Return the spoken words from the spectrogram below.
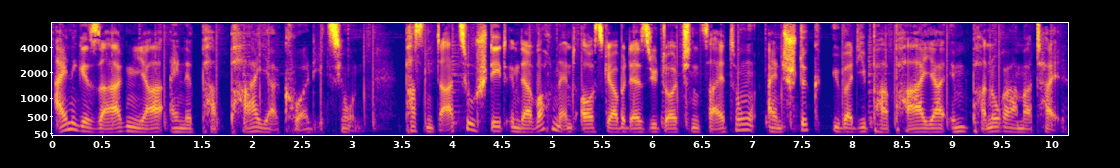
Einige sagen ja eine Papaya-Koalition. Passend dazu steht in der Wochenendausgabe der Süddeutschen Zeitung ein Stück über die Papaya im Panoramateil.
